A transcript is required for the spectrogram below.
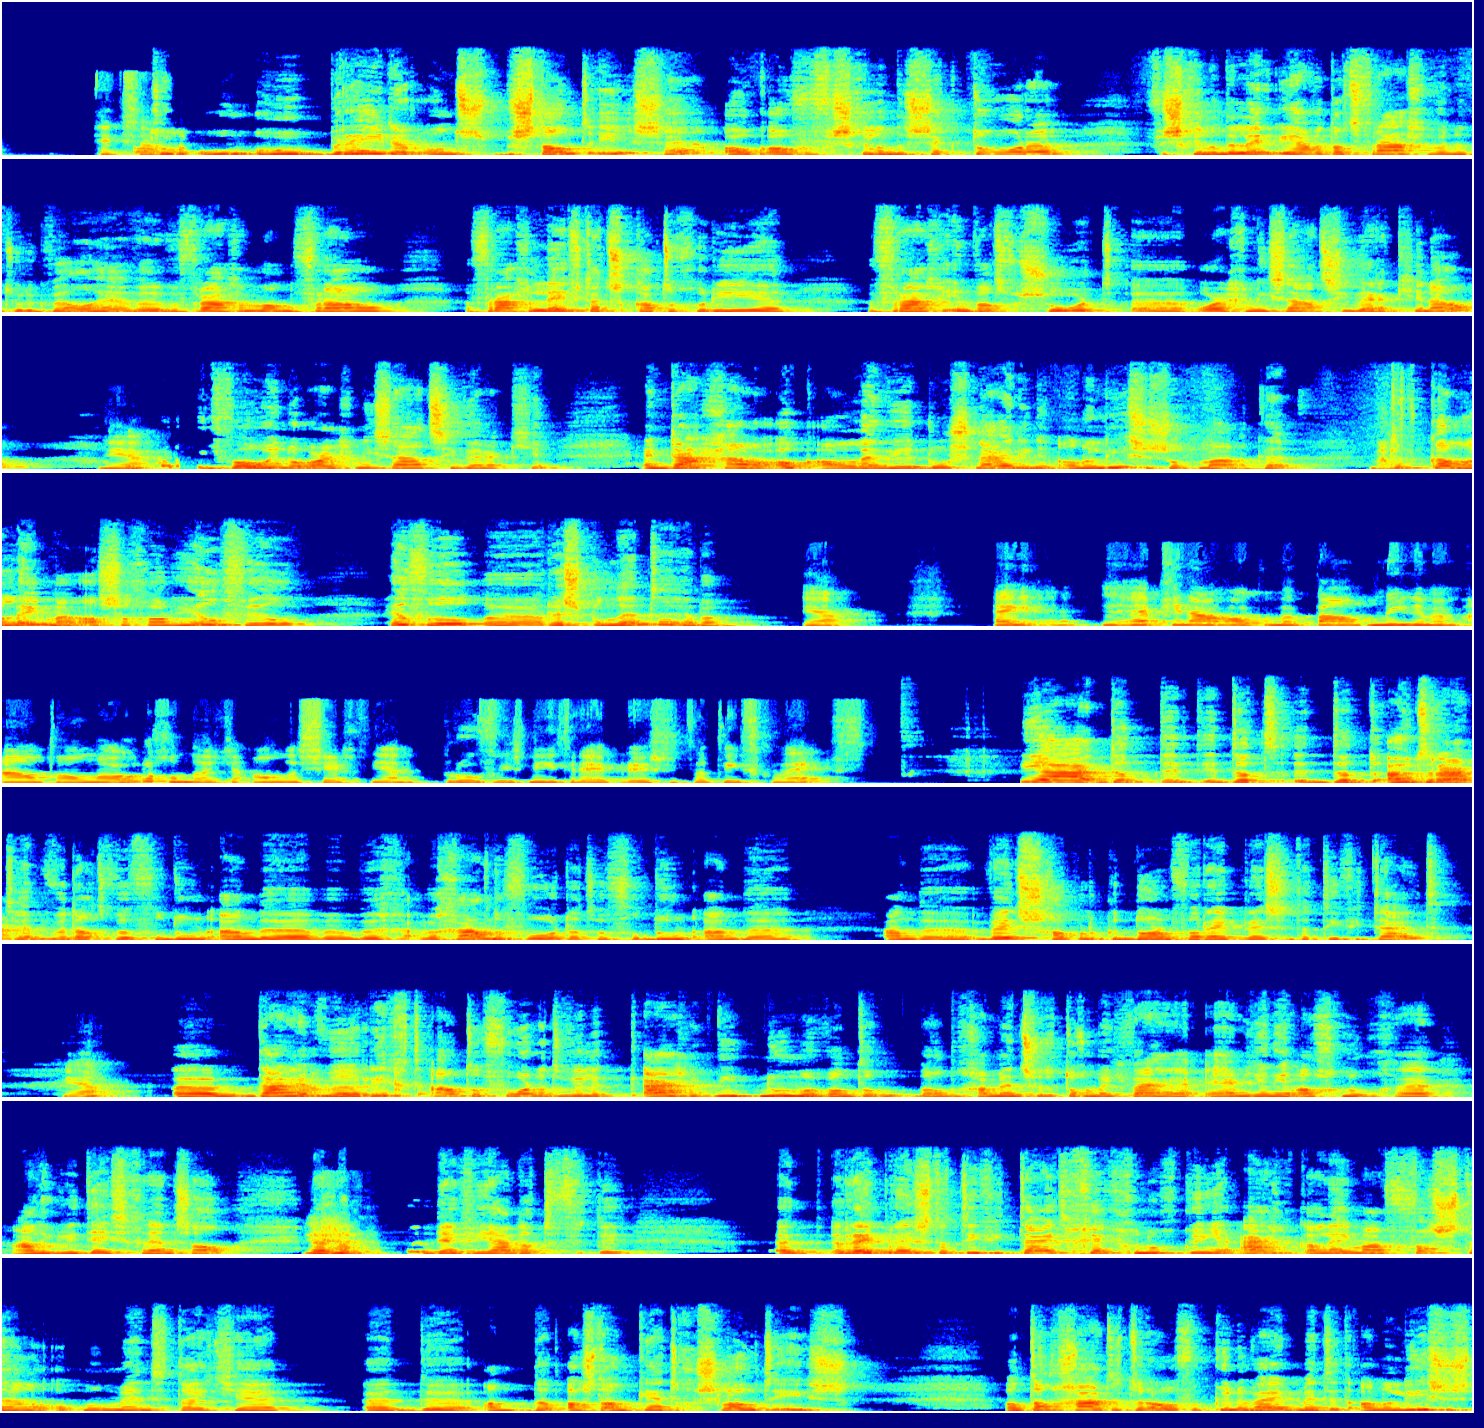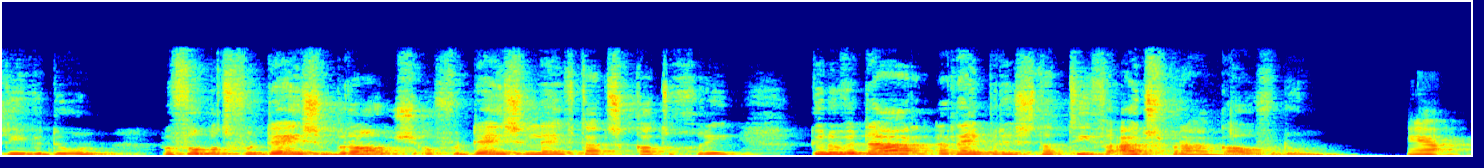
exact. hoe, hoe, hoe breder ons bestand is, hè, ook over verschillende sectoren, verschillende le- ja, want dat vragen we natuurlijk wel. Hè. We, we vragen man-vrouw, we vragen leeftijdscategorieën, we vragen in wat voor soort eh, organisatie werk je nou, Ja, op welk niveau in de organisatie werk je. En daar gaan we ook allerlei weer doorsnijdingen en analyses op maken. Maar dat kan alleen maar als we gewoon heel veel, heel veel eh, respondenten hebben. ja. Hey, eh, heb je nou ook een bepaald minimum aantal nodig, omdat je anders zegt, ja, de proef is niet representatief geweest? Ja, dat, dat, dat, uiteraard hebben we dat. We, voldoen aan de, we, we gaan ervoor dat we voldoen aan de, aan de wetenschappelijke norm van representativiteit. Ja, Ehm, daar hebben we een richtaantal voor. Dat wil ik eigenlijk niet noemen, want dan, dan gaan mensen er toch een beetje van: "Heb- hebben jullie al genoeg? eh, halen jullie deze grens al? Ja, dan- ik denk van ja, dat, de, representativiteit, gek genoeg, kun je eigenlijk alleen maar vaststellen op het moment dat, je, eh, de, an- dat als de enquête gesloten is. Want dan gaat het erover, kunnen wij met de analyses die we doen, bijvoorbeeld voor deze branche of voor deze leeftijdscategorie, kunnen we daar representatieve uitspraken over doen. ja,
